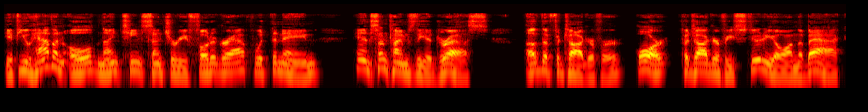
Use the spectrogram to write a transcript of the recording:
If you have an old 19th century photograph with the name, and sometimes the address, of the photographer or photography studio on the back,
